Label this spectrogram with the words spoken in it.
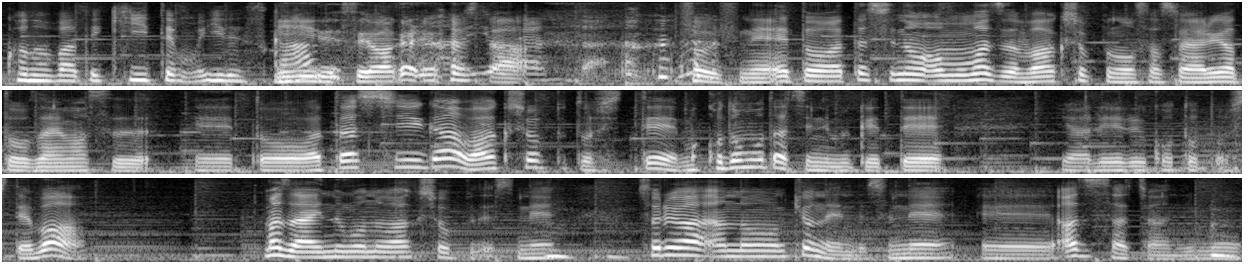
この場で聞いてもいいですか、はい、いいですよわかりました。そうですね。えっと私のまずワークショップのお誘いありがとうございます。えっと私がワークショップとしてまあ子供たちに向けてやれることとしてはまずアイヌ語のワークショップですね、うんそれはあの去年ですね、えー、あずさちゃんにも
